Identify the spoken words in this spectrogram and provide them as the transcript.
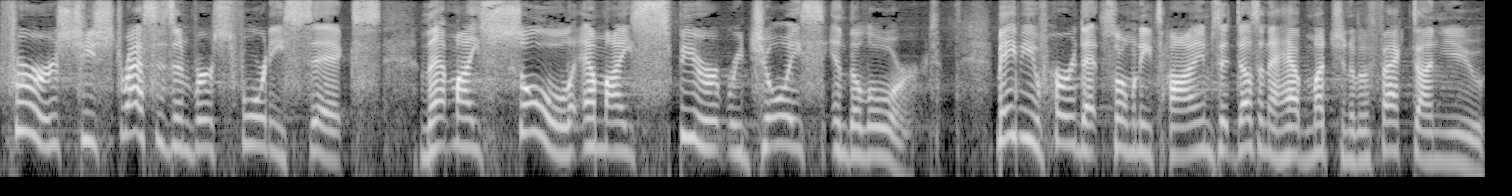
First, she stresses in verse 46 that my soul and my spirit rejoice in the Lord. Maybe you've heard that so many times it doesn't have much of an effect on you.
